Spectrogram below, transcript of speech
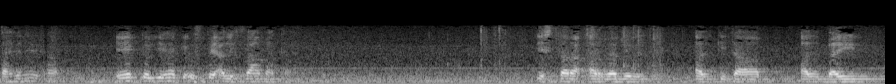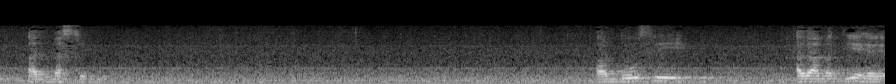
پہلے نہیں تھا۔ ایک تو یہ ہے کہ اس پہ الفام آتا ہے۔ اس طرح الرجل الکتاب البین المسجد اور دوسری علامت یہ ہے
